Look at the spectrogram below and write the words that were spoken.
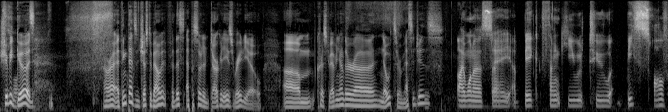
should be good. All right, I think that's just about it for this episode of Darker Days Radio. Um, Chris, do you have any other uh, notes or messages? I want to say a big thank you to Beasts of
